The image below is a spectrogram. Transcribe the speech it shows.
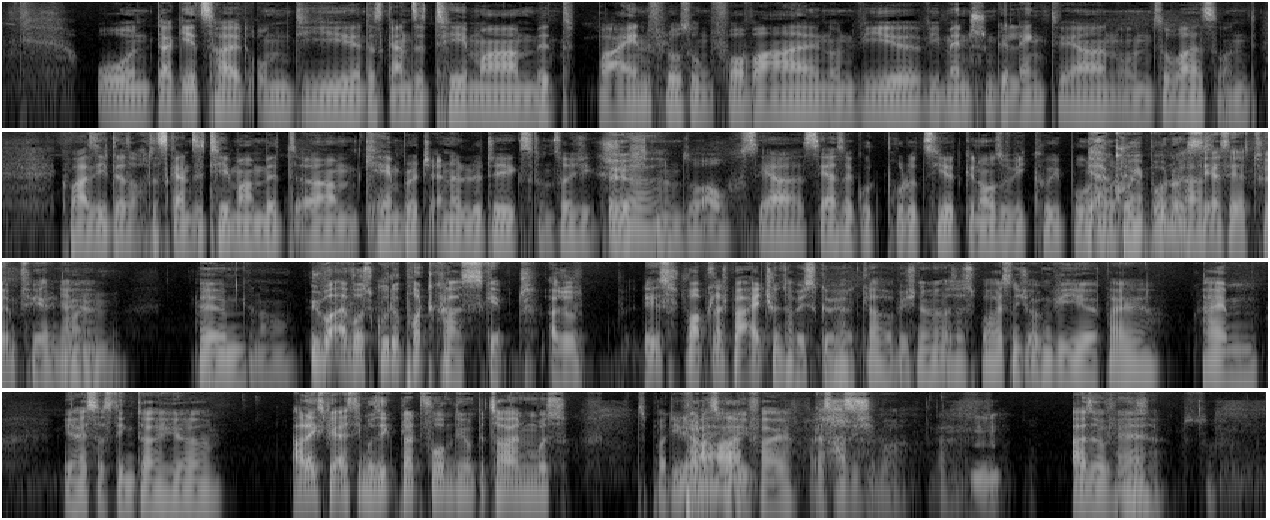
Und da geht es halt um die, das ganze Thema mit Beeinflussung vor Wahlen und wie, wie Menschen gelenkt werden und sowas. Und quasi das auch das ganze Thema mit ähm, Cambridge Analytics und solche Geschichten Ja. und so auch sehr, sehr, sehr gut produziert, genauso wie Cui Bono. Ja, Cui Bono ist sehr, sehr zu empfehlen. Ja, ja. Und, Ähm, genau. Überall, wo es gute Podcasts gibt. Also, es war vielleicht bei iTunes, habe ich es gehört, glaube ich. Ne? Also, es war jetzt nicht irgendwie bei keinem, wie heißt das Ding da hier? Alex, wie heißt die Musikplattform, die man bezahlen muss? Spotify. Ja. Spotify. Das hasse ich immer. Hm? Also, wie gesagt.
